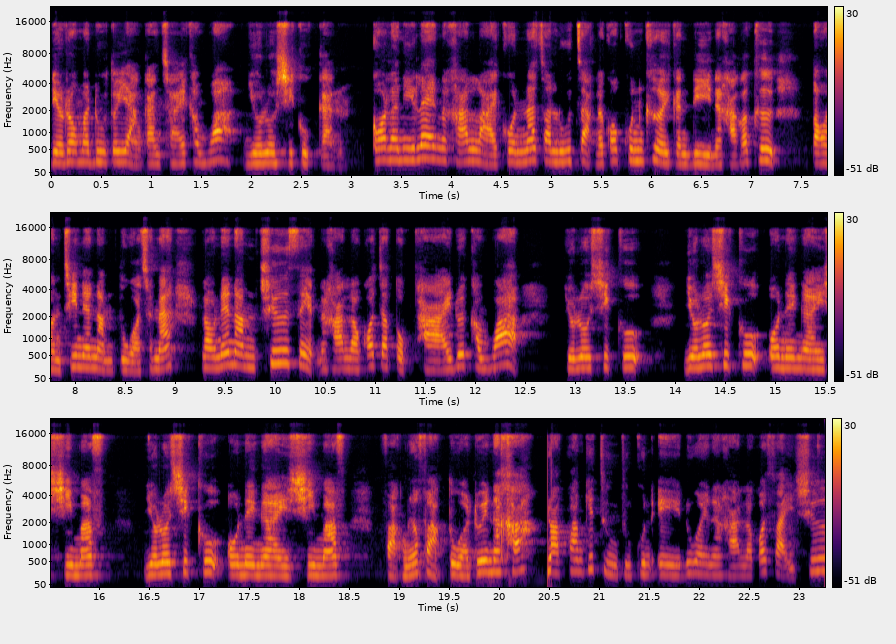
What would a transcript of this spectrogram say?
เดี๋ยวเรามาดูตัวอย่างการใช้คำว่าโยโรชิกุกัน กรณีแรกนะคะ หลายคนน่าจะรู้จักแล้วก็คุ้นเคยกันดีนะคะ ก็คือตอนที่แนะนำตัวใช่ไหมเราแนะนำชื่อเสร็จนะคะ เราก็จะตบท้ายด้วยคำว่าโยโรชิกุโยโรชิกุโอเนไงชิมัสโยโรชิกุโอเนไงชิมัสฝากเนื้อฝากตัวด้วยนะคะฝากความคิดถึงถึงคุณ A ด้วยนะคะ แล้วก็ใส่ชื่อ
